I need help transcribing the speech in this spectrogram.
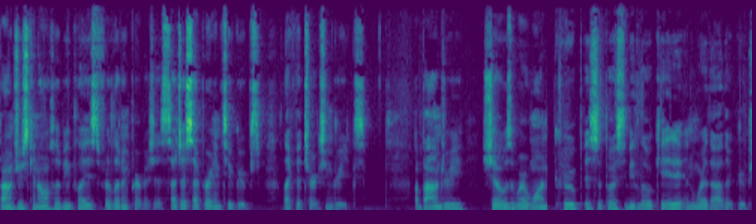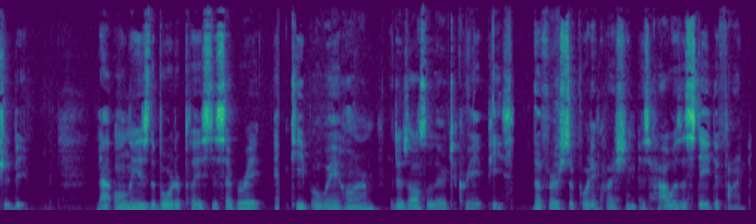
Boundaries can also be placed for living purposes, such as separating two groups, like the Turks and Greeks. A boundary shows where one group is supposed to be located and where the other group should be. Not only is the border placed to separate and keep away harm, it is also there to create peace. The first supporting question is how is a state defined?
